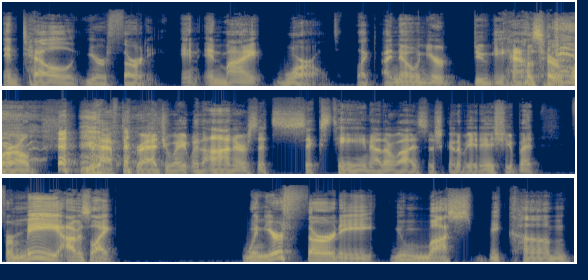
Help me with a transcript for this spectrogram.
until you're 30 in, in my world. Like I know in your Doogie Howser world, you have to graduate with honors at 16, otherwise there's going to be an issue. But for me, I was like, when you're 30, you must become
